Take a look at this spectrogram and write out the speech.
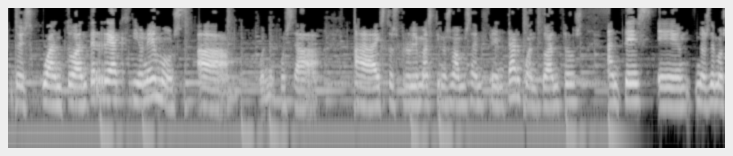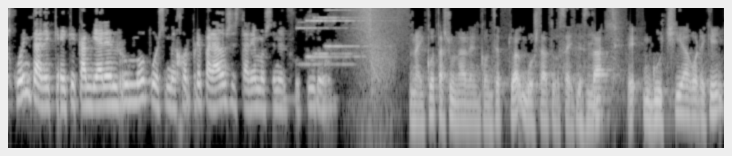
Entonces, cuanto antes reaccionemos a, bueno, pues a, estos problemas que nos vamos a enfrentar, cuanto antes, eh, nos demos cuenta de que hay que cambiar el rumbo, pues mejor preparados estaremos en el futuro. Nahikotasunaren kontzeptua gustatu zait, mm -hmm. e, gutxiagorekin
